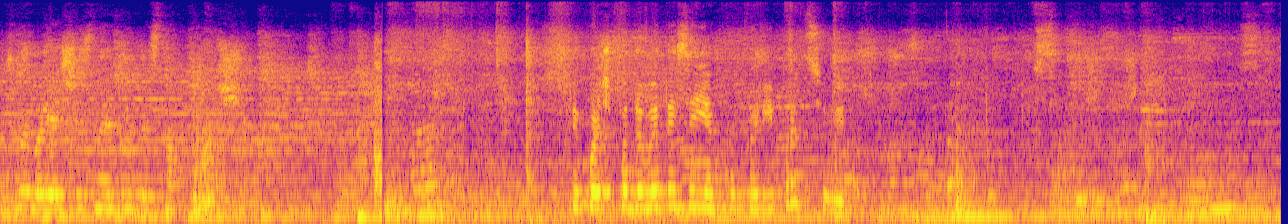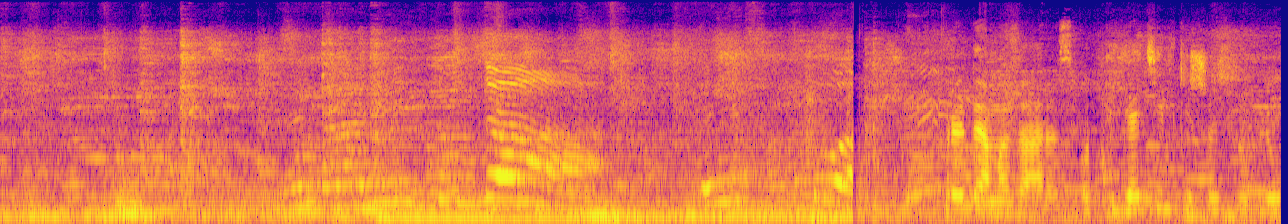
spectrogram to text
Можливо, я ще знайду десь на площі. Ти хочеш подивитися, як кухарі працюють? Так, тут все Прийдемо зараз. От я тільки щось роблю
